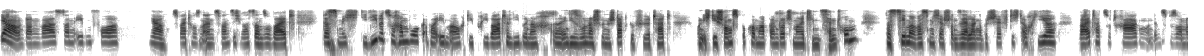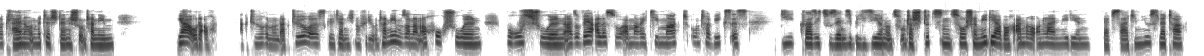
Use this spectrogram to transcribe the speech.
Ja, und dann war es dann eben vor ja, 2021 war es dann soweit, dass mich die Liebe zu Hamburg, aber eben auch die private Liebe nach äh, in diese wunderschöne Stadt geführt hat und ich die Chance bekommen habe beim Deutschen Maritimen Zentrum, das Thema, was mich ja schon sehr lange beschäftigt, auch hier weiterzutragen und insbesondere kleine und mittelständische Unternehmen, ja, oder auch Akteurinnen und Akteure, es gilt ja nicht nur für die Unternehmen, sondern auch Hochschulen, Berufsschulen, also wer alles so am maritimen Markt unterwegs ist, die quasi zu sensibilisieren und zu unterstützen, Social Media, aber auch andere Online-Medien, Webseite, Newsletter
